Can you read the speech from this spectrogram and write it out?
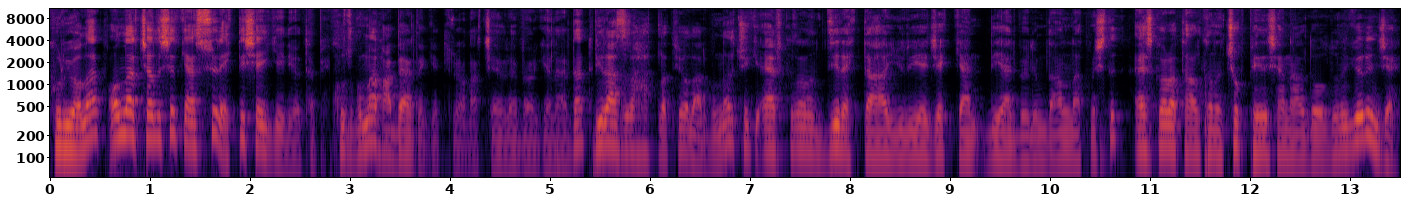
kuruyorlar. Onlar çalışırken sürekli şey geliyor tabii. Kuzgunlar haber de getiriyorlar çevre bölgelerden. Biraz rahatlatıyorlar bunları. Çünkü Elf Kralı direkt daha yürüyecekken diğer bölümde anlatmıştık. Eskorot halkının çok perişan halde olduğunu görünce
